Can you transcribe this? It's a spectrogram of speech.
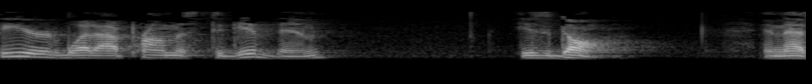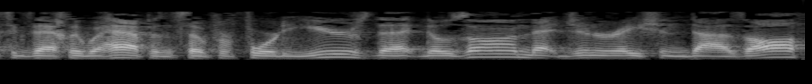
feared what I promised to give them is gone. And that's exactly what happens. So for 40 years that goes on, that generation dies off.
